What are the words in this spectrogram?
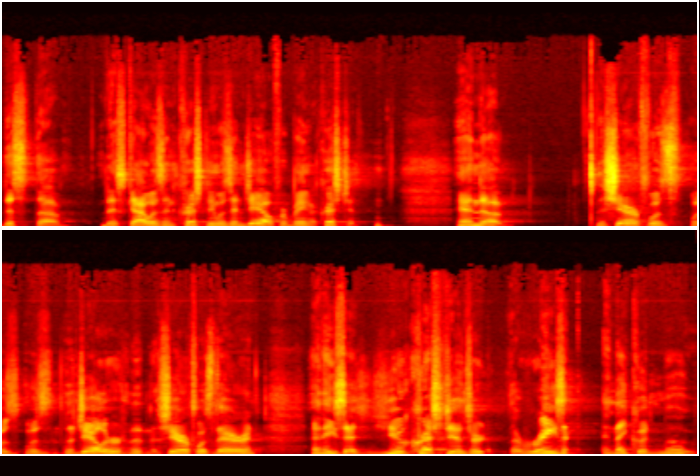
this, uh, this guy was in Christian, was in jail for being a Christian. and uh, the sheriff was, was, was the jailer, the sheriff was there, and, and he said, You Christians are the reason. And they couldn't move.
